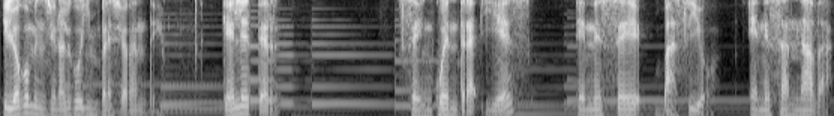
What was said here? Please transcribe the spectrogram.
Y luego menciona algo impresionante, que el éter se encuentra y es en ese vacío, en esa nada,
